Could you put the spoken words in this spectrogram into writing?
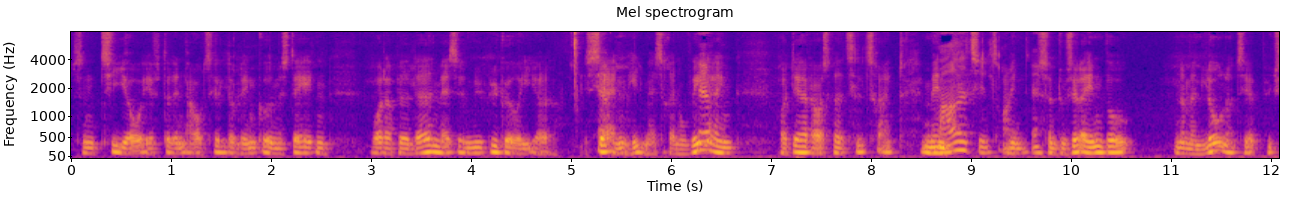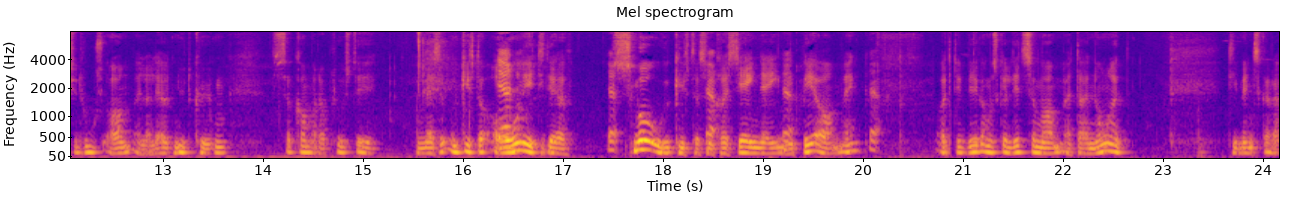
sådan 10 år efter den aftale, der blev indgået med staten, hvor der er blevet lavet en masse nybyggeri, og især ja. en hel masse renovering, ja. og det har der også været tiltrængt. Men, Meget tiltrængt, Men ja. som du selv er inde på, når man låner til at bygge sit hus om, eller lave et nyt køkken, så kommer der pludselig en masse udgifter ja. oven i de der ja. små udgifter, som ja. Christiania egentlig ja. beder om. Ikke? Ja. Og det virker måske lidt som om, at der er nogle af de mennesker, der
